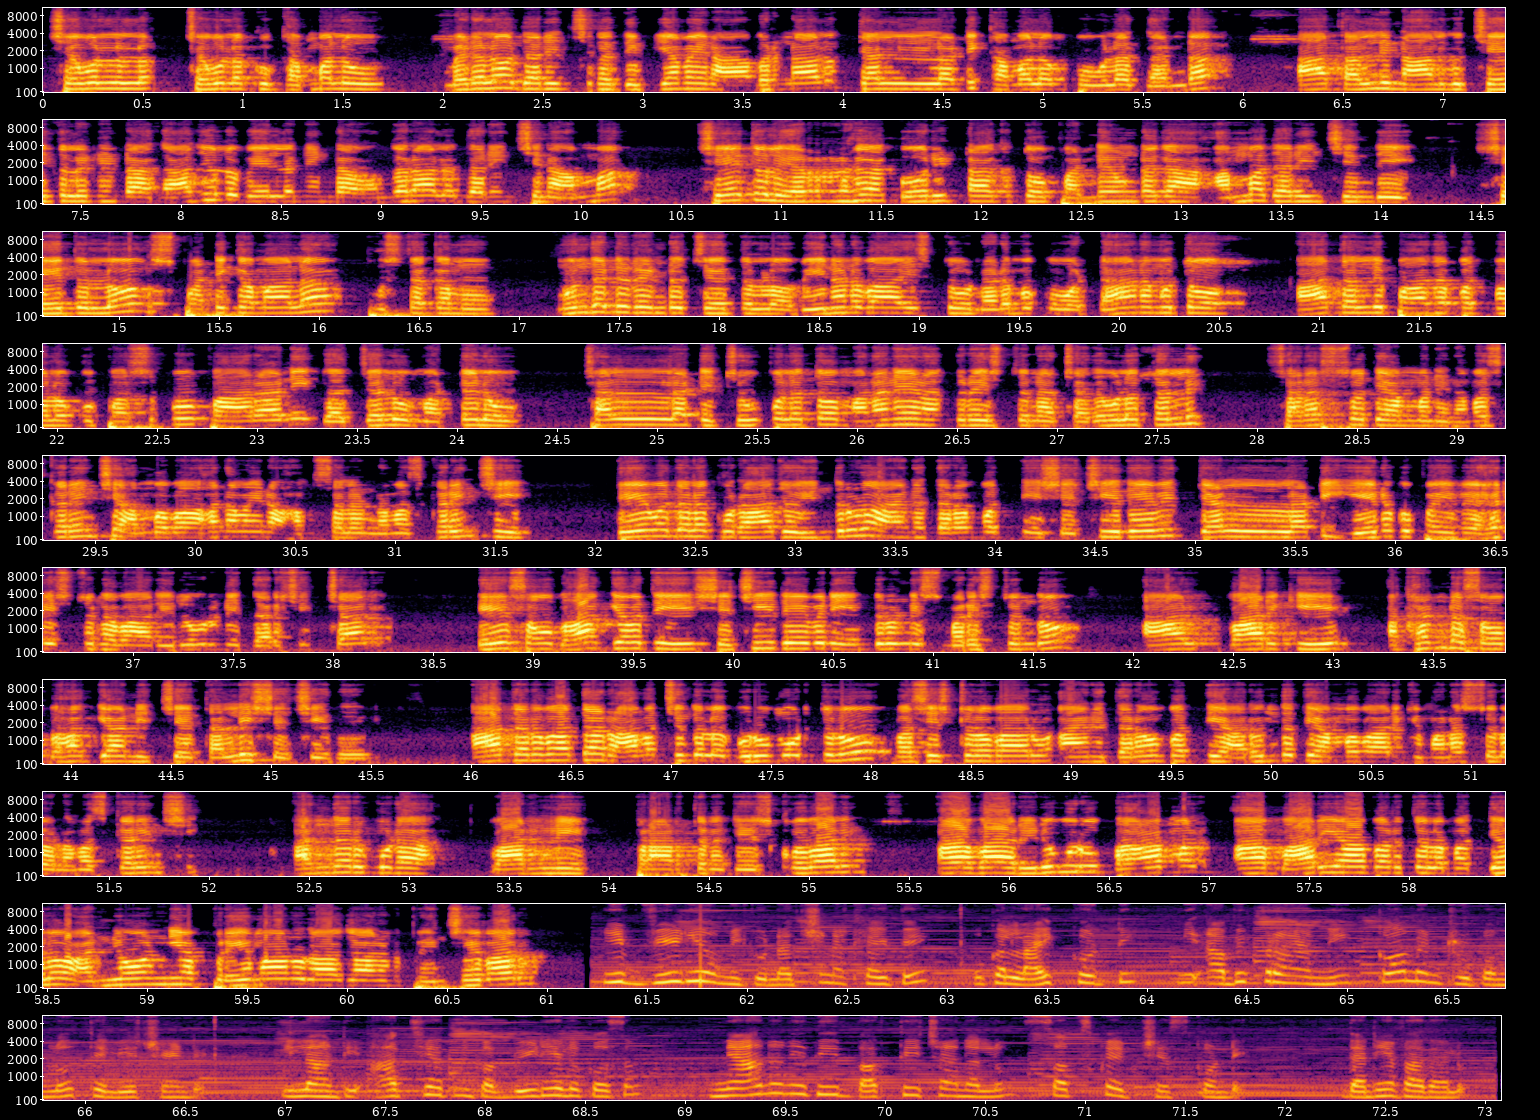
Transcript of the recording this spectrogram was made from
చెవులలో చెవులకు కమ్మలు మెడలో ధరించిన దివ్యమైన ఆభరణాలు తెల్లటి కమలం పువ్వుల దండ ఆ తల్లి నాలుగు చేతుల నిండా గాజులు వేళ్ళ నిండా ఉంగరాలు ధరించిన అమ్మ చేతులు ఎర్రగా గోరింటాకుతో పండి ఉండగా అమ్మ ధరించింది చేతుల్లో స్ఫటికమాల పుస్తకము. ముందటి రెండు చేతుల్లో వీణను వాయిస్తూ నడుముకు వడ్డానముతో ఆ తల్లి పాదపద్మలకు పసుపు పారాని గజ్జలు మట్టెలు చల్లటి చూపులతో మననే అనుగ్రహిస్తున్న చదువుల తల్లి సరస్వతి అమ్మని నమస్కరించి అమ్మ వాహనమైన హంసలను నమస్కరించి దేవతలకు రాజు ఇంద్రుడు ఆయన ధర్మపత్ని శచీదేవి తెల్లటి ఏనుగుపై విహరిస్తున్న వారి ఇరువురిని దర్శించాలి. ఏ సౌభాగ్యవతి శచీదేవిని ఇంద్రుడిని స్మరిస్తుందో ఆ వారికి అఖండ సౌభాగ్యాన్ని ఇచ్చే తల్లి శచీదేవి. ఆ తర్వాత రామచంద్రుల గురుమూర్తులు వశిష్ఠుల వారు ఆయన ధర్మపత్ని అరుంధతి అమ్మవారికి మనస్సులో నమస్కరించి అందరూ కూడా వారిని ప్రార్థన చేసుకోవాలి. ఆ వారిరువురు భామ ఆ భార్యాభర్తల మధ్యలో అన్యోన్య ప్రేమానురాగాలను పెంచేవారు. ఈ వీడియో మీకు నచ్చినట్లయితే ఒక లైక్ కొట్టి మీ అభిప్రాయాన్ని కామెంట్ రూపంలో తెలియచేయండి. ఇలాంటి ఆధ్యాత్మిక వీడియోల కోసం జ్ఞాననిధి భక్తి ఛానల్ను సబ్స్క్రైబ్ చేసుకోండి. ధన్యవాదాలు.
